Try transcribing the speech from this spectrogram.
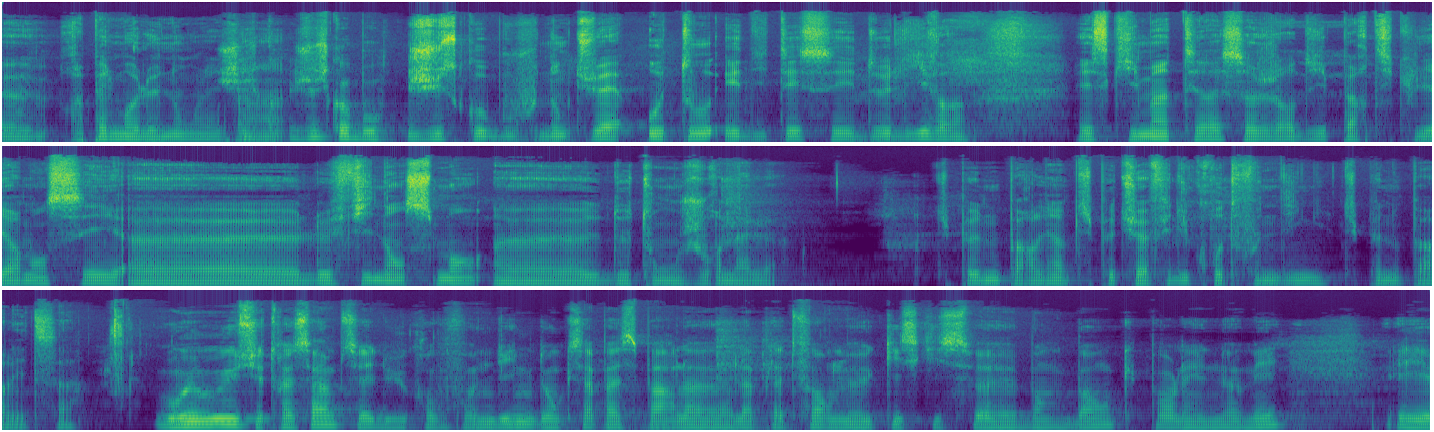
euh, rappelle-moi le nom là. Jusqu'au bout. Jusqu'au bout. Donc tu as auto-édité ces deux livres. Et ce qui m'intéresse aujourd'hui particulièrement, c'est euh, le financement de ton journal. Tu peux nous parler un petit peu, tu as fait du crowdfunding, tu peux nous parler de ça? Oui, oui, c'est très simple, c'est du crowdfunding, donc ça passe par la, la plateforme KissKissBankBank pour les nommer. Et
